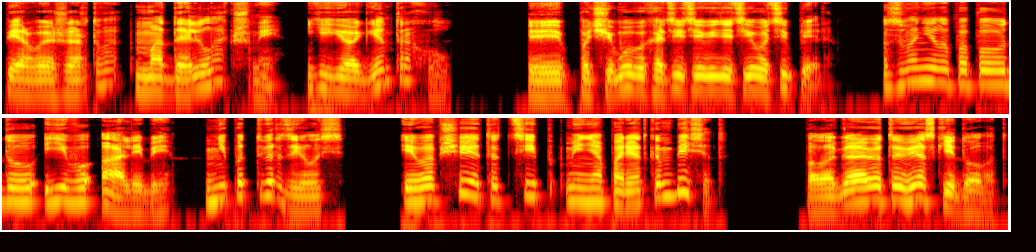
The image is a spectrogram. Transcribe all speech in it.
Первая жертва — модель Лакшми, ее агент Рахул». «И почему вы хотите видеть его теперь?» Звонила по поводу его алиби. Не подтвердилось. И вообще этот тип меня порядком бесит. Полагаю, это веский довод.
